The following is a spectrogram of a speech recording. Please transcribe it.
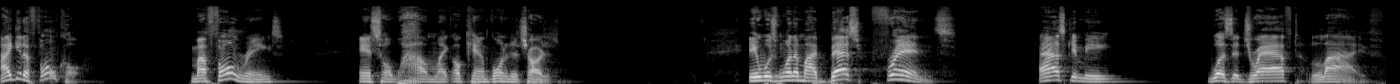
I get a phone call. My phone rings, and so wow, I'm like, okay, I'm going to the Chargers. It was one of my best friends asking me, was the draft live?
